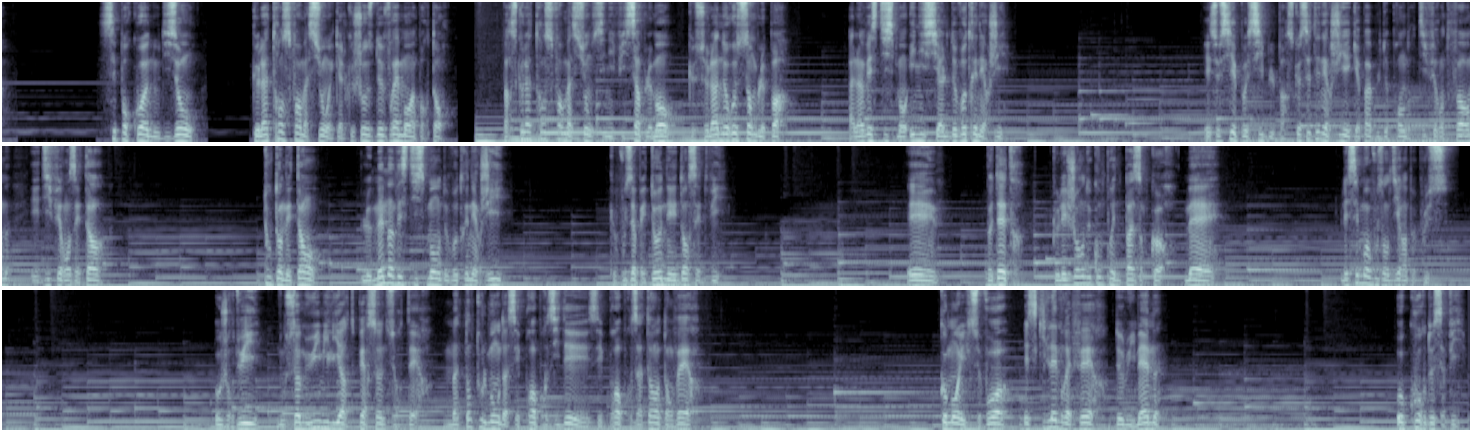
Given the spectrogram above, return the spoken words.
C'est pourquoi nous disons que la transformation est quelque chose de vraiment important. Parce que la transformation signifie simplement que cela ne ressemble pas à l'investissement initial de votre énergie. Et ceci est possible parce que cette énergie est capable de prendre différentes formes et différents états, tout en étant le même investissement de votre énergie que vous avez donné dans cette vie. Et peut-être que les gens ne comprennent pas encore, mais... Laissez-moi vous en dire un peu plus. Aujourd'hui, nous sommes 8 milliards de personnes sur Terre. Maintenant tout le monde a ses propres idées et ses propres attentes envers comment il se voit et ce qu'il aimerait faire de lui-même au cours de sa vie.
